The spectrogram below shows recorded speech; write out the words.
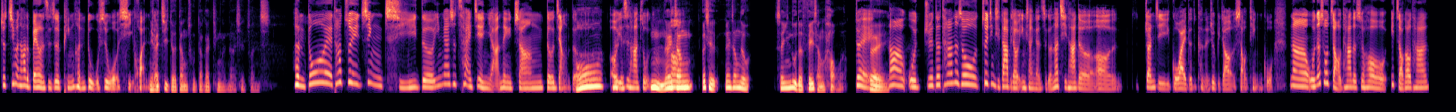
就基本上它的 balance 这平衡度是我喜欢的。你还记得当初大概听了哪些专辑？很多哎、他最近期的应该是蔡健雅那一张得奖的哦哦，也是他做的。嗯，那一张，而且那张的声音录的非常好啊。对对那我觉得他那时候最近期大家比较印象应该是这个，那其他的呃专辑国外的可能就比较少听过。那我那时候找他的时候，一找到他。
